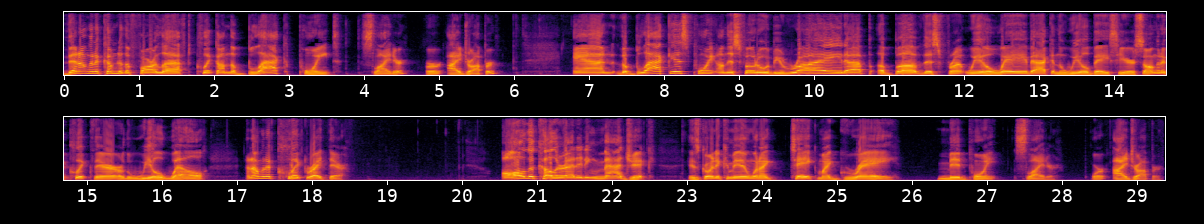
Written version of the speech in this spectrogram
Then I'm going to come to the far left, click on the black point slider or eyedropper. And the blackest point on this photo would be right up above this front wheel, way back in the wheelbase here. So I'm going to click there, or the wheel well, and I'm going to click right there. All the color editing magic is going to come in when I take my gray midpoint slider or eyedropper.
